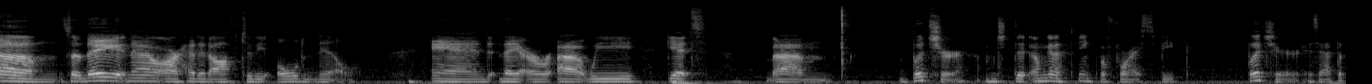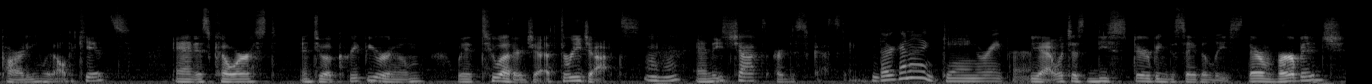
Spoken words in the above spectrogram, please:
um, so they now are headed off to the old mill, and they are. Uh, we get um, Butcher. I'm, just, I'm gonna think before I speak. Butcher is at the party with all the kids and is coerced into a creepy room with two other jo- three jocks, hmm and these jocks are disgusting. They're gonna gang rape her. Yeah, which is disturbing to say the least. Their verbiage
